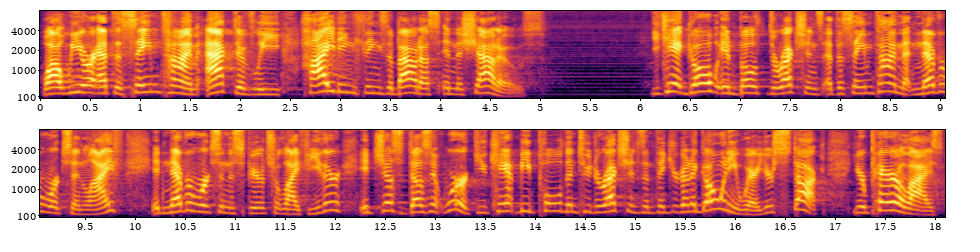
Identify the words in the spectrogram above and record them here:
while we are at the same time actively hiding things about us in the shadows. You can't go in both directions at the same time. That never works in life. It never works in the spiritual life either. It just doesn't work. You can't be pulled in two directions and think you're going to go anywhere. You're stuck. You're paralyzed.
